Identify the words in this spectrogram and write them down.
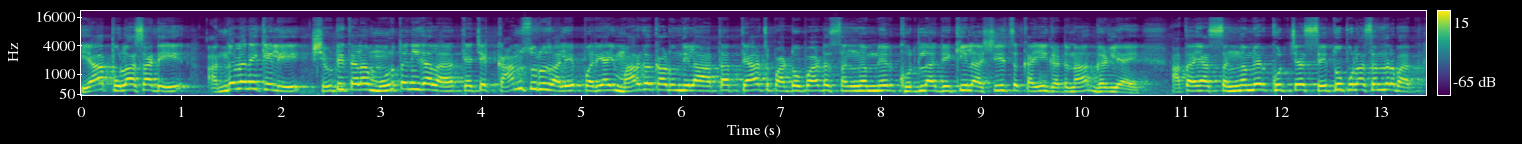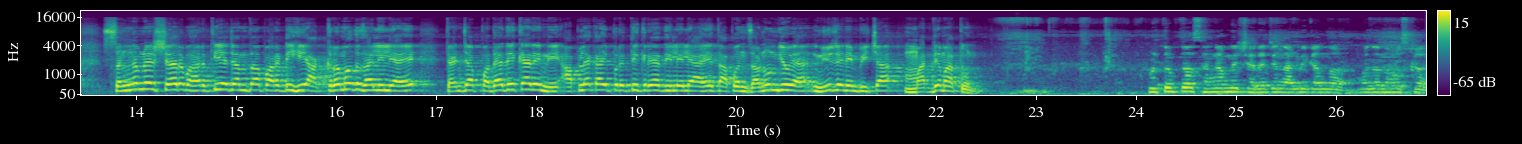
या पुलासाठी आंदोलने केली. शेवटी त्याला मुहूर्त निघाला त्याचे काम सुरू झाले पर्यायी मार्ग काढून दिला. आता त्याच पाठोपाठ संगमनेर खुर्दला देखील अशीच काही घटना घडली आहे. आता या संगमनेर खुर्दच्या सेतू पुलासंदर्भात संगमनेर शहर भारतीय जनता पार्टी ही आक्रमक झालेली आहे. त्यांच्या पदाधिकाऱ्यांनी आपल्या काही प्रतिक्रिया दिलेल्या आहेत. आपण जाणून घेऊया न्यूज एन एम बीच्या माध्यमातून प्रथमतः संगमनेर शहराच्या नागरिकांना माझा नमस्कार.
